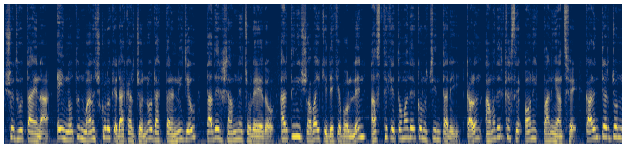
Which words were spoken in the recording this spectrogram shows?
শুধু তাই না, এই নতুন মানুষগুলোকে ডাকার জন্য ডাক্তার নিজেও তাদের সামনে চলে এলো। আর তিনি সবাইকে ডেকে বললেন, আজ থেকে তোমাদের কোনো চিন্তা নেই, কারণ আমাদের কাছে অনেক পানি আছে, কারেন্টের জন্য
